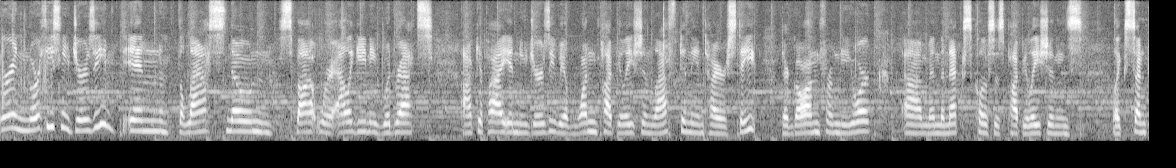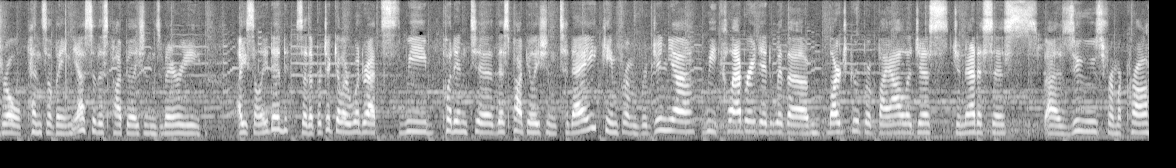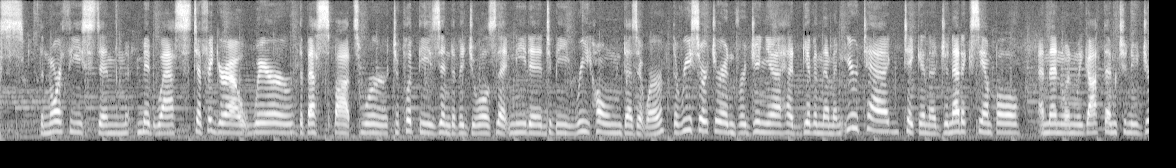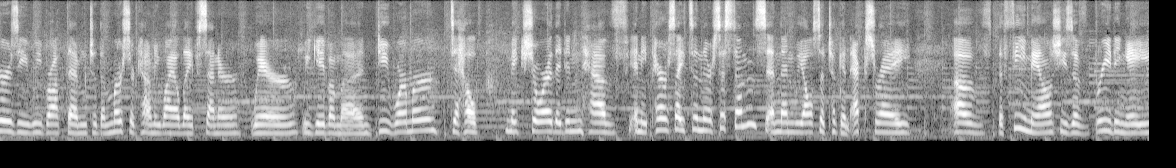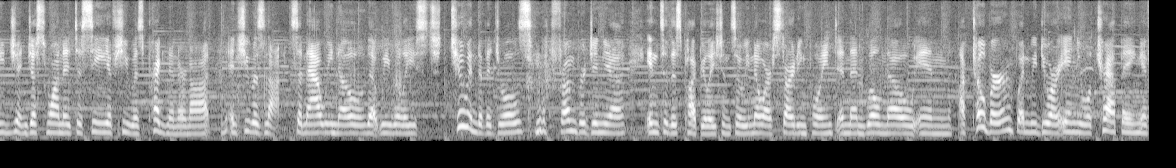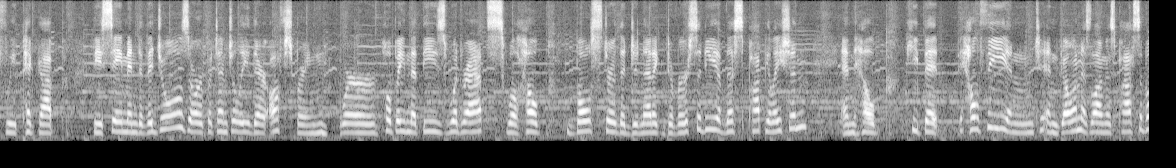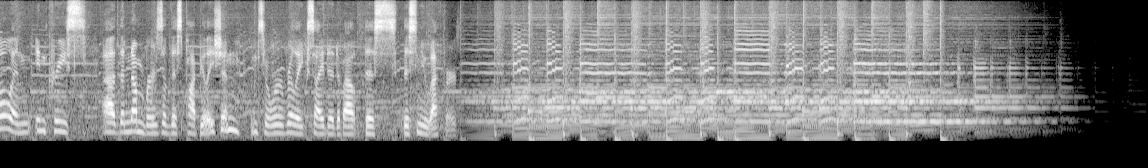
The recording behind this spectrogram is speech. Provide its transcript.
We're in northeast New Jersey in the last known spot where Allegheny wood rats occupy in New Jersey. We have one population left in the entire state. They're gone from New York, um, and the next closest populations like central Pennsylvania. So this population is very isolated. So the particular wood rats we put into this population today came from Virginia. We collaborated with a large group of biologists, geneticists, uh, zoos from across the Northeast and Midwest to figure out where the best spots were to put these individuals that needed to be rehomed, as it were. The researcher in Virginia had given them an ear tag, taken a genetic sample, and then when we got them to New Jersey, we brought them to the Mercer County Wildlife Center where we gave them a dewormer to help make sure they didn't have any parasites in their systems. And then we also took an x ray of the female. She's of breeding age and just wanted to see if she was pregnant or not, and she was not. So now we know that we released two individuals from Virginia into this population, so we know our starting point, and then we'll know in October when we do our annual trapping if we pick up these same individuals or potentially their offspring. We're hoping that these wood rats will help bolster the genetic diversity of this population and help keep it healthy and, and going as long as possible and increase uh, the numbers of this population. And so we're really excited about this, this new effort.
